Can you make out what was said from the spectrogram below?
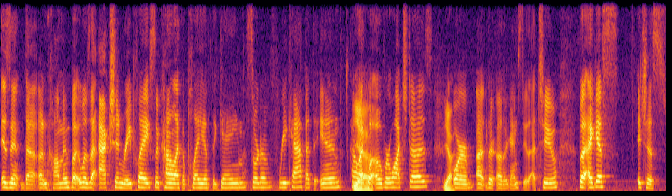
isn't that uncommon, but it was an action replay, so kind of like a play of the game sort of recap at the end, kind of Yeah. like what Overwatch does. Yeah. Or uh, there other games do that too, but I guess it just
